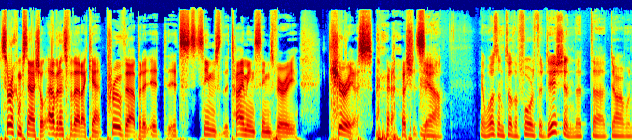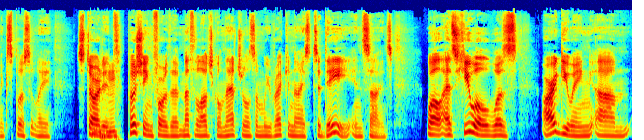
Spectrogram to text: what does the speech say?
circumstantial evidence for that. I can't prove that, but it, it, it seems the timing seems very curious. I should say. Yeah, it wasn't until the fourth edition that uh, Darwin explicitly started mm-hmm. pushing for the methodological naturalism we recognize today in science. Well, as Whewell was arguing um,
